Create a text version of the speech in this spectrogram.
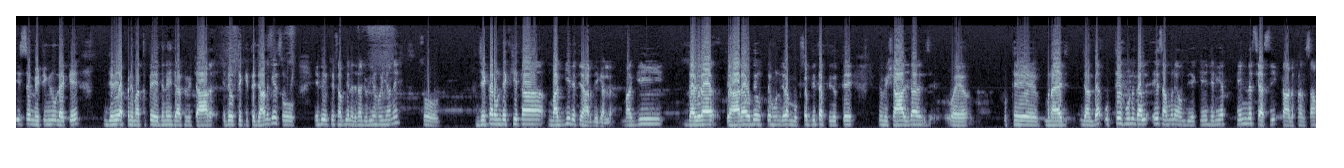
ਇਸ ਮੀਟਿੰਗ ਨੂੰ ਲੈ ਕੇ ਜਿਹੜੇ ਆਪਣੇ ਮਤ ਭੇਦ ਨੇ ਜਾਂ ਫਿਰ ਵਿਚਾਰ ਇਹਦੇ ਉੱਤੇ ਕੀਤੇ ਜਾਣਗੇ, ਸੋ ਇਹਦੇ ਉੱਤੇ ਸਭ ਦੀਆਂ ਨਜ਼ਰਾਂ ਜੁੜੀਆਂ ਹੋਈਆਂ ਨੇ। ਸੋ ਜੇਕਰ ਹੁਣ ਦੇਖੀਏ ਤਾਂ ਮਾਗੀ ਦੇ ਤਿਉਹਾਰ ਦੀ ਗੱਲ ਮਾਗੀ ਦਾ ਜਿਹੜਾ ਤਿਉਹਾਰ ਹੈ, ਉਹਦੇ ਉੱਤੇ ਹੁਣ ਜਿਹੜਾ ਮੁਕਤਸਰ ਦੀ ਧਰਤੀ ਦੇ ਉੱਤੇ ਵਿਸ਼ਾਲ ਜਿਹੜਾ ਉਹ ਮਨਾਇਆ ਜਾਂਦਾ। ਉੱਥੇ ਹੁਣ ਗੱਲ ਇਹ ਸਾਹਮਣੇ ਆਉਂਦੀ ਹੈ ਕਿ ਜਿਹੜੀਆਂ ਤਿੰਨ ਸਿਆਸੀ ਕਾਨਫਰੰਸਾਂ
